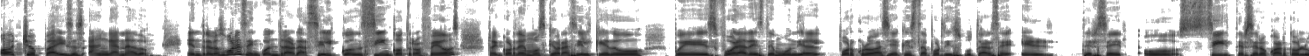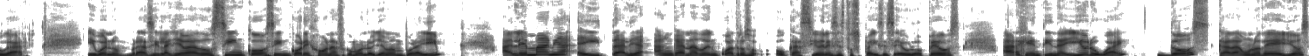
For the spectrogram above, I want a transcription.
8 países han ganado. Entre los cuales se encuentra Brasil con 5 trofeos. Recordemos que Brasil quedó pues fuera de este mundial por Croacia que está por disputarse el tercer o sí, tercer o cuarto lugar. Y bueno, Brasil ha llevado cinco, cinco orejonas, como lo llaman por ahí. Alemania e Italia han ganado en cuatro ocasiones estos países europeos. Argentina y Uruguay, dos cada uno de ellos.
